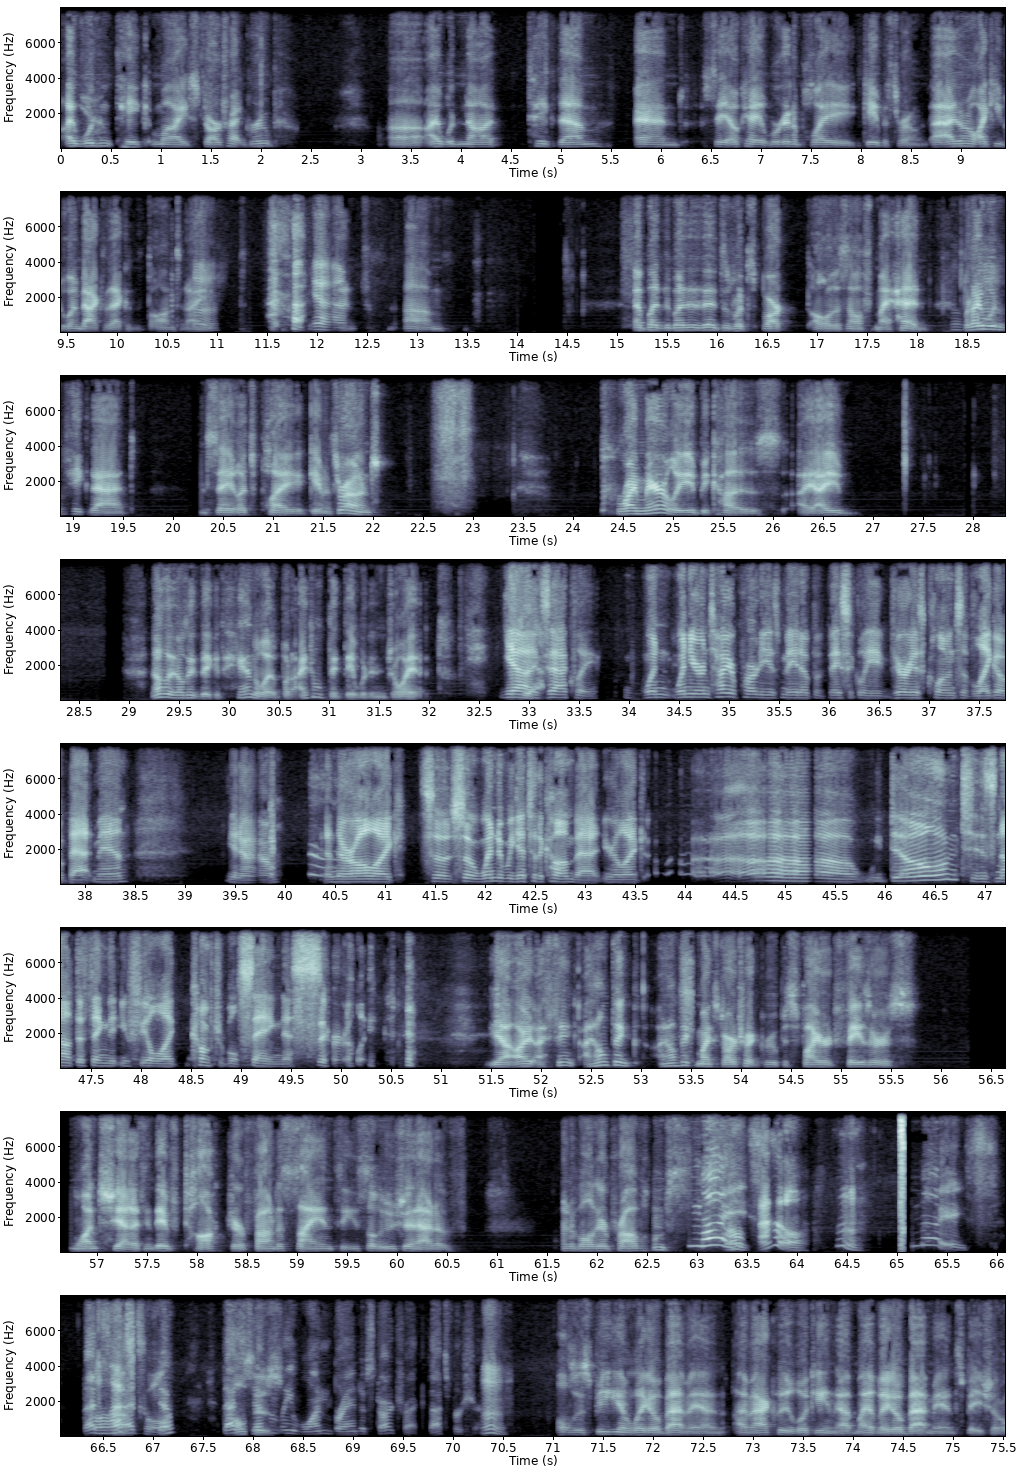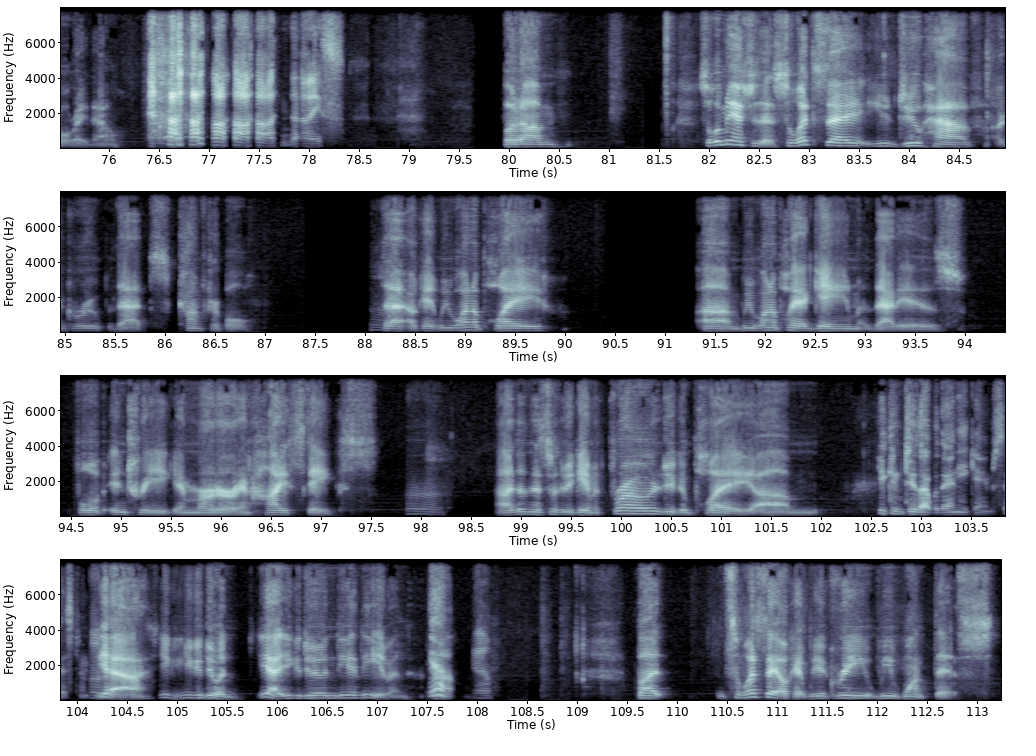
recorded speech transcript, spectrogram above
I wouldn't take my Star Trek group. Uh, I would not take them and say, okay, we're going to play Game of Thrones. I don't know. I keep going back to that because it's on tonight. Mm. yeah. And, um, but but that's what sparked all of this off my head. But I wouldn't take that and say, let's play Game of Thrones. Primarily because I, I not that I don't think they could handle it, but I don't think they would enjoy it. Yeah, yeah, exactly. When when your entire party is made up of basically various clones of Lego Batman, you know, and they're all like, so so when do we get to the combat? You're like, uh, we don't is not the thing that you feel like comfortable saying necessarily. yeah, I, I think I don't think I don't think my Star Trek group has fired phasers once yet. I think they've talked or found a sciencey solution out of out of all their problems. Nice. Oh, wow. Hmm. Nice. That's, well, that's, that's cool. Def- that's also, definitely one brand of Star Trek. That's for sure. Mm. Also, speaking of Lego Batman, I'm actually looking at my Lego Batman space shuttle right now. nice. But um, so let me ask you this: so let's say you do have a group that's comfortable. Hmm. That okay, we want to play. Um, we want to play a game that is full of intrigue and murder and high stakes. Mm. Uh, it doesn't necessarily be Game of Thrones. You could play, um, You can do that with any game system. Mm. yeah, you you could do it. Yeah, you could do it in D and D even. Yeah. Uh, Yeah. But so let's say, okay, we agree we want this.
